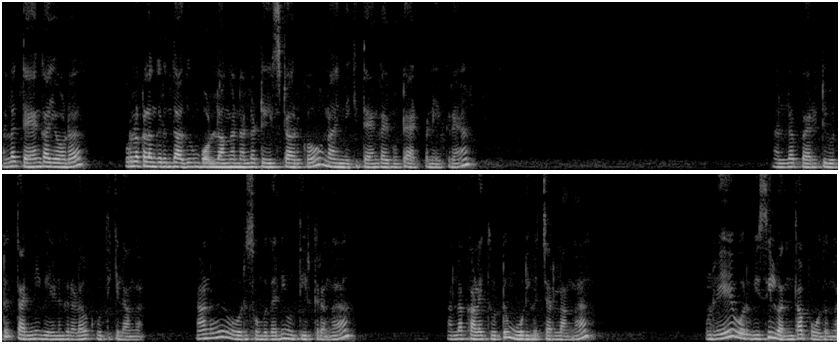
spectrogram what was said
நல்லா தேங்காயோட உருளைக்கிழங்கு இருந்தால் அதுவும் போடலாங்க. நல்லா டேஸ்ட்டாக இருக்கும். நான் இன்றைக்கி தேங்காய் மட்டும் ஆட் பண்ணியிருக்கிறேன். நல்லா பரட்டி விட்டு தண்ணி வேணுங்கிற அளவுக்கு ஊற்றிக்கலாங்க நான் ஒரு சொம்பு தண்ணி ஊற்றிருக்கிறேங்க நல்லா கலக்கி விட்டு மூடி வச்சிடலாங்க ஒரே ஒரு விசில் வந்தால் போதுங்க.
